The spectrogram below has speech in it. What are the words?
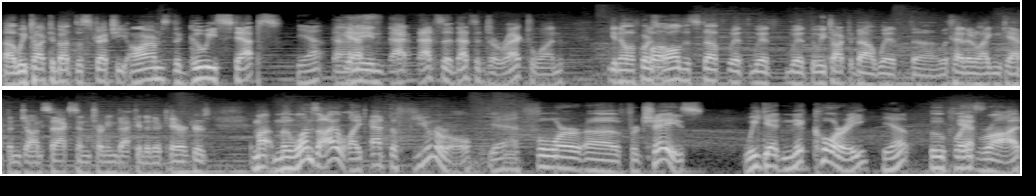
Uh, we talked about the stretchy arms, the gooey steps. Yeah. I Yes. mean that that's a that's a direct one. You know, of course, Well- all the stuff with with with that we talked about with uh, with Heather Langenkamp and John Saxon turning back into their characters. My, the ones I like at the funeral Yeah. for uh, for Chase, we get Nick Corri, Yep. who played Yes. Rod,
